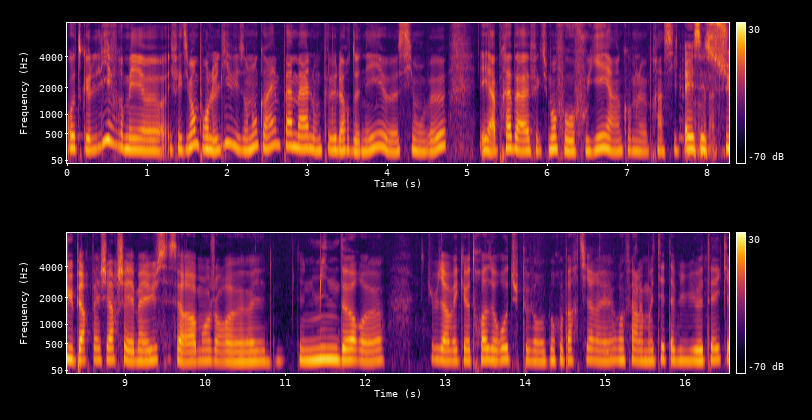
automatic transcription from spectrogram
autres que le livre, mais euh, effectivement, pour le livre, ils en ont quand même pas mal. On peut leur donner euh, si on veut. Et après, bah, effectivement, il faut fouiller, hein, comme le principe. Et euh, c'est voilà. super pas cher chez Emmaüs. C'est vraiment genre une mine d'or. si tu viens avec euh, 3 euros, tu peux re- repartir et refaire la moitié de ta bibliothèque.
